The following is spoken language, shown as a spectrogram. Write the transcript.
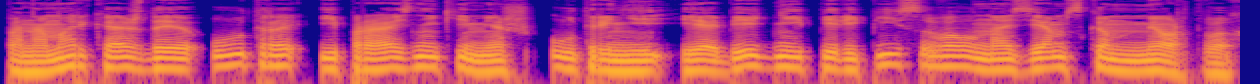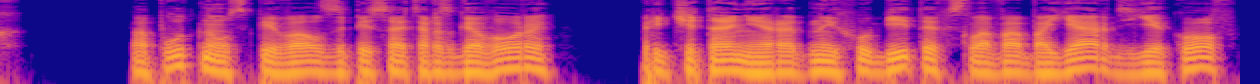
Пономарь каждое утро и праздники меж утренней и обедней переписывал на земском мертвых. Попутно успевал записать разговоры, причитания родных убитых, слова бояр, дьяков,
